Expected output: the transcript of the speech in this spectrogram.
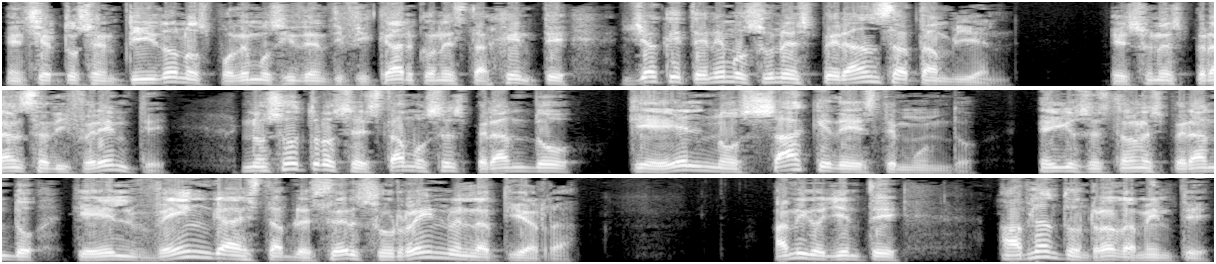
En cierto sentido nos podemos identificar con esta gente, ya que tenemos una esperanza también. Es una esperanza diferente. Nosotros estamos esperando que Él nos saque de este mundo. Ellos están esperando que Él venga a establecer su reino en la tierra. Amigo oyente, hablando honradamente,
